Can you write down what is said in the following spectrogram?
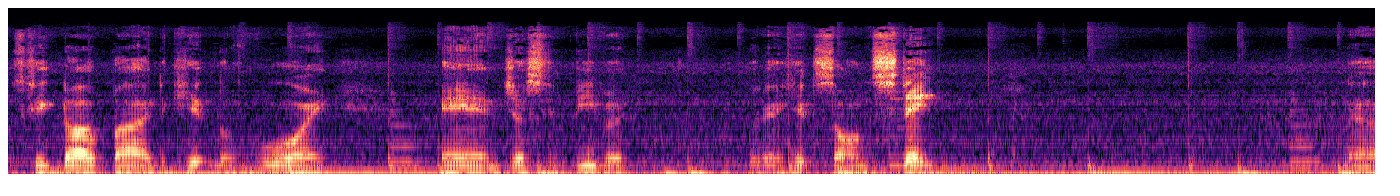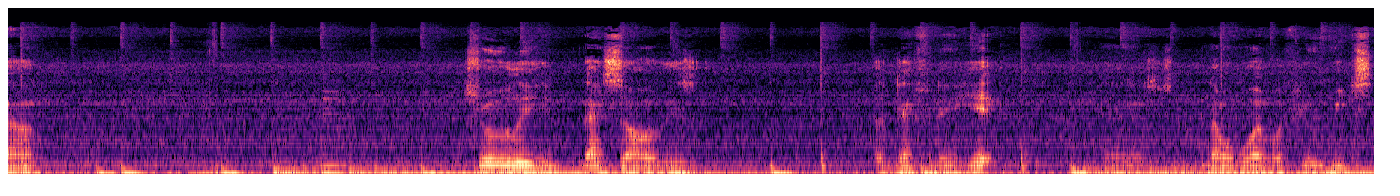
was kicked off by the Kid LAROI and Justin Bieber with their hit song Stay. Now, truly, that song is a definite hit. And it's number one for a few weeks.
